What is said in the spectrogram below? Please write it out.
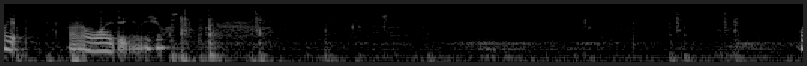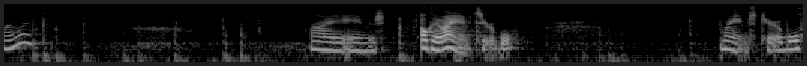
Okay. I don't know why I didn't give me heals. Why am I? My aim is. Okay, my aim is terrible. My aim's terrible.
